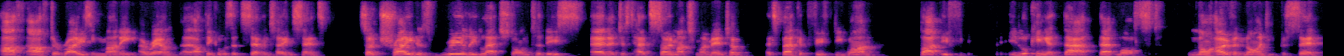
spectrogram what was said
after raising money around, uh, I think it was at 17 cents. So traders really latched onto this and it just had so much momentum. It's back at 51. But if you're looking at that, that lost not over 90%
